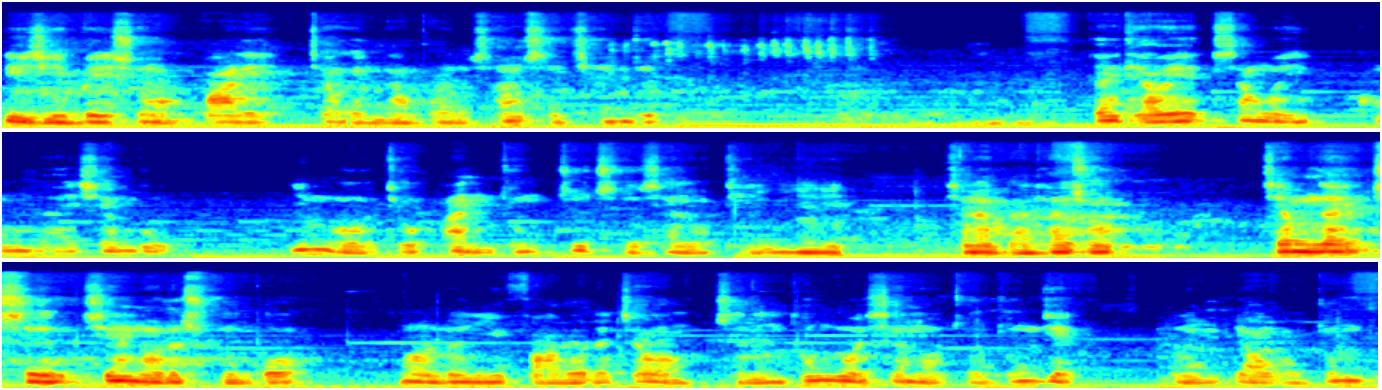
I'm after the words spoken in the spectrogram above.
立即被送往巴黎，交给拿破仑三世签字。该条约尚未公开宣布，英国就暗中支持暹罗提议。暹罗表态说，柬埔寨是暹罗的属国，诺尔顿与法国的交往只能通过暹罗做中介，不能绕过宗主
